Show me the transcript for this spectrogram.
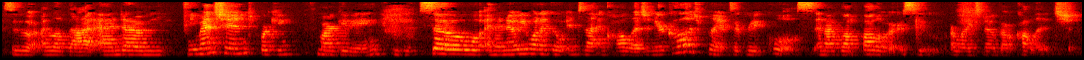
So I love that. And um, you mentioned working marketing. Mm-hmm. So, and I know you want to go into that in college, and your college plans are pretty cool. And I have a lot of followers who are wanting to know about college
